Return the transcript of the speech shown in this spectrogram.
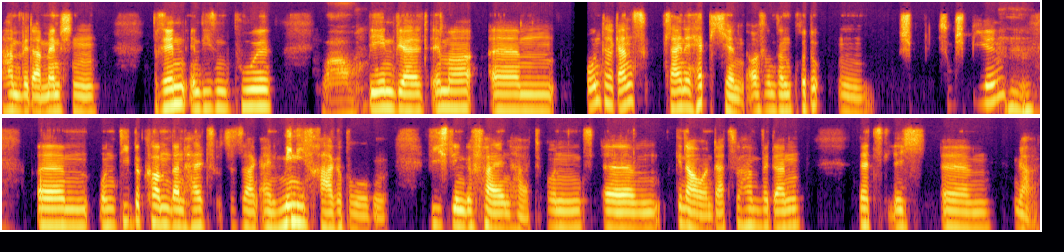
haben wir da Menschen drin in diesem Pool, wow. denen wir halt immer ähm, unter ganz kleine Häppchen aus unseren Produkten zuspielen. Mhm. Ähm, und die bekommen dann halt sozusagen einen Mini-Fragebogen, wie es denen gefallen hat. Und ähm, genau, und dazu haben wir dann letztlich, ähm, ja,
